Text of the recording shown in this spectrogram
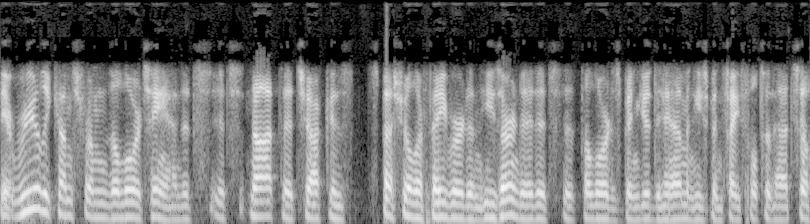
it really comes from the Lord's hand. It's it's not that Chuck is special or favored and he's earned it. It's that the Lord has been good to him and he's been faithful to that. So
